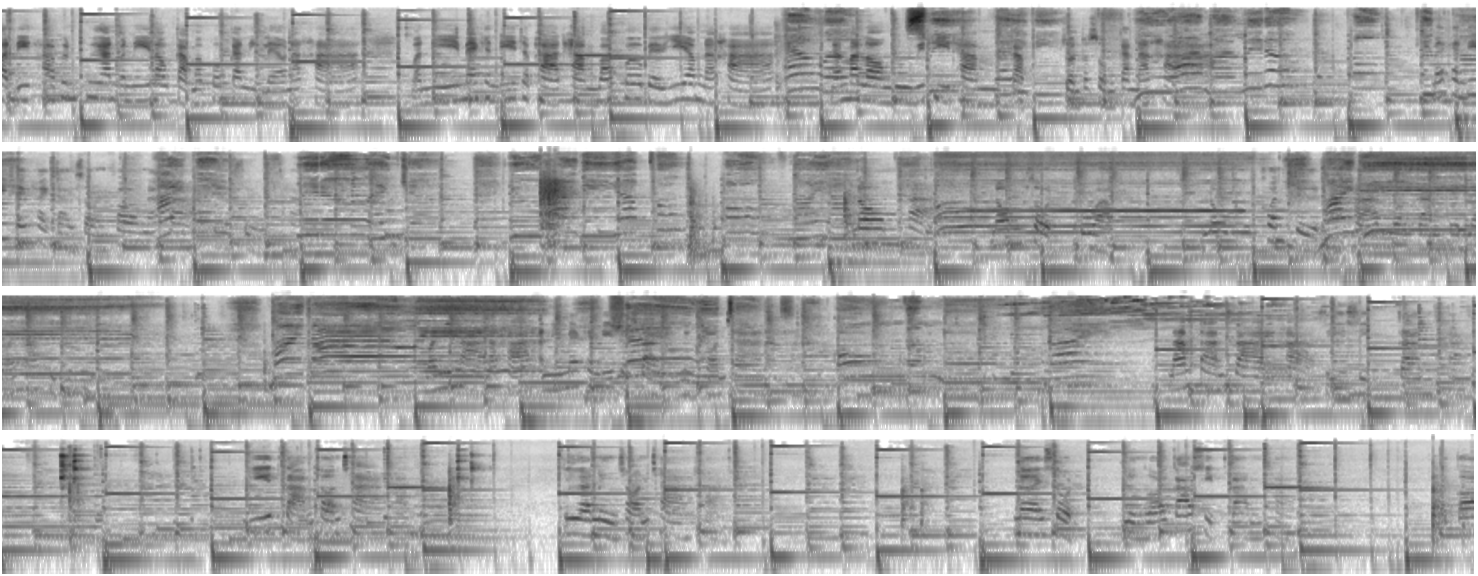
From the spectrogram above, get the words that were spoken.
วัสดีค่ะเพื่อนๆ วันนี้เรากลับมาพบกันอีกแล้วนะคะ วันนี้แม่แคนดี้จะพาทำวัฟเฟิลเบลเยียมนะคะงั้นมาลองดูวิธีทำกับส่วนผสมกันนะคะ แม่แคนดี้ใช้ไข่ไก่สองฟองนะคะเบอร์ศูนย์ค่ะนมค่ะ นมสดบวกนมข้นจืดนะคะ ช้อนชาค่ะ เกลือ 1 ช้อนชาค่ะ เนยสด 190 กรัมค่ะ แล้วก็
